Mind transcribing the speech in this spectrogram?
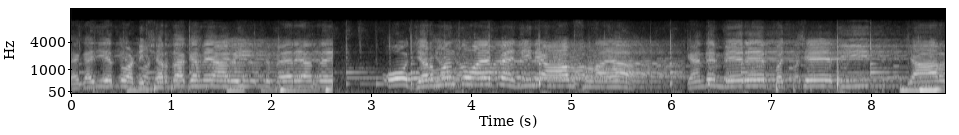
ਮੈਂ ਕਿਹਾ ਜੀ, ਇਹ ਤੁਹਾਡੀ ਸ਼ਰਧਾ ਕਿਵੇਂ ਆ ਗਈ ਦੁਪਹਿਰਿਆਂ ਤੇ? ਉਹ ਜਰਮਨ ਤੋਂ ਆਏ ਭੈਣ ਜੀ ਨੇ ਆਪ ਸੁਣਾਇਆ। ਕਹਿੰਦੇ, ਮੇਰੇ ਬੱਚੇ ਦੀ 4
